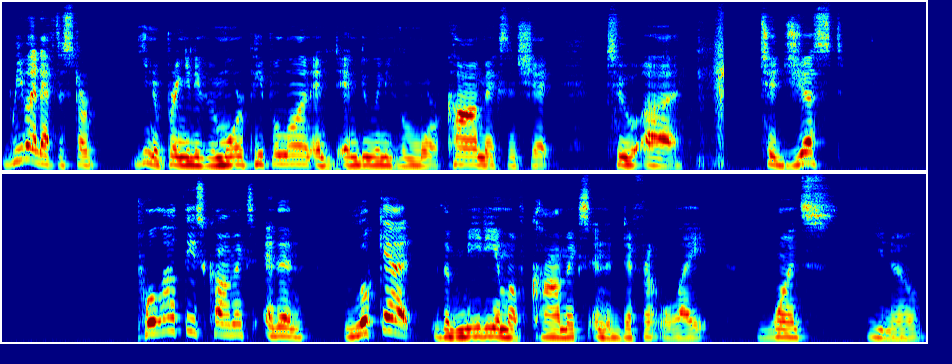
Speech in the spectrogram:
we might have to start you know bringing even more people on and, and doing even more comics and shit to uh to just pull out these comics and then look at the medium of comics in a different light once you know,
